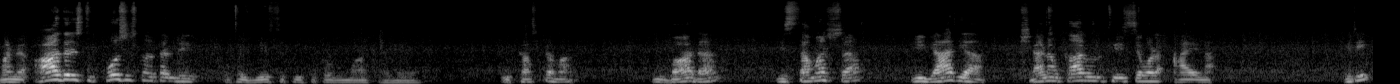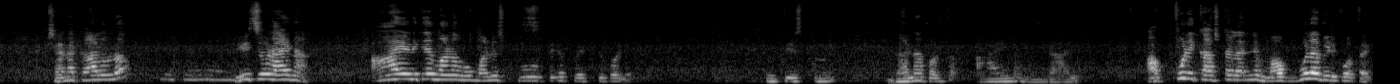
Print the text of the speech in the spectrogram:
మనల్ని ఆదరిస్తూ పోషిస్తున్న తండ్రి ఒక యేసుక్రీస్తు ప్రభు మాత్రమే. ఈ కష్టమా? ఈ బాధ? ఈ సమస్య? ఈ వ్యాధి? క్షణం కాలంలో తీర్చేవాడు ఆయన. ఇది క్షణకాలంలో తీర్చేవాడు ఆయన. ఆయనకే మనము మనస్ఫూర్తిగా పెట్టుకొని స్థుతిస్తూ ఘనపడుతూ ఆయన ఉండాలి. అప్పుడు కష్టాలన్నీ మబ్బుల విడిపోతాయి.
